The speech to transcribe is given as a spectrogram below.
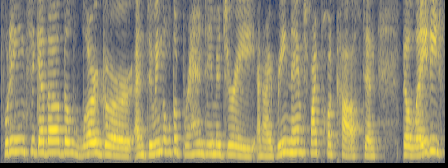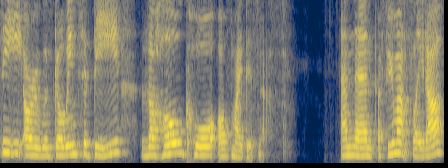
putting together the logo and doing all the brand imagery. And I renamed my podcast, and the lady CEO was going to be the whole core of my business. And then a few months later,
